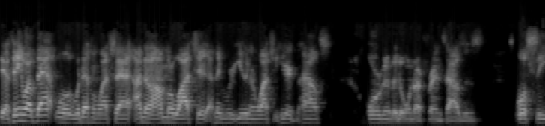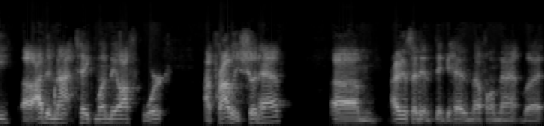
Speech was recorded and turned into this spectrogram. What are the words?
yeah. Think about that. We'll we'll definitely watch that. I know I'm gonna watch it. I think we're either gonna watch it here at the house, or we're gonna go to one of our friends' houses. We'll see. Uh, I did not take Monday off work. I probably should have. Um, I guess I didn't think ahead enough on that, but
